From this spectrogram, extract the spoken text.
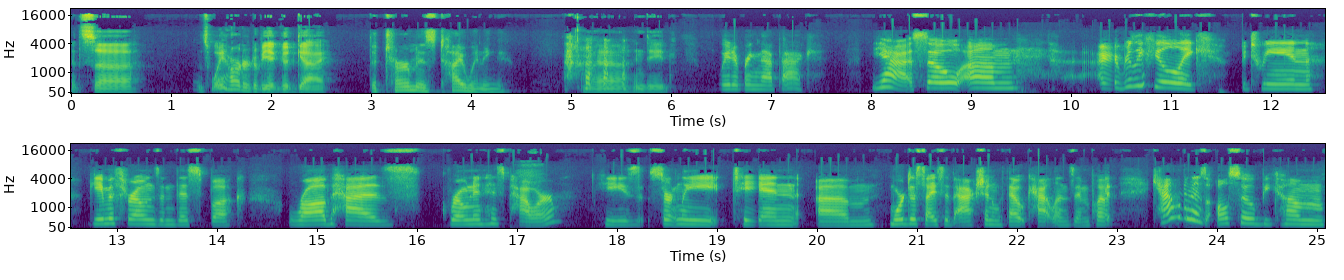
It's uh, it's way harder to be a good guy. The term is tie winning. Yeah, indeed. Way to bring that back. Yeah, so um I really feel like between Game of Thrones and this book, Robb has grown in his power. He's certainly taken um, more decisive action without Catelyn's input. Catelyn has also become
